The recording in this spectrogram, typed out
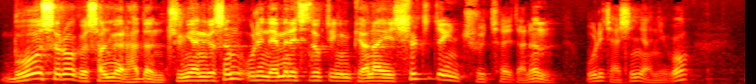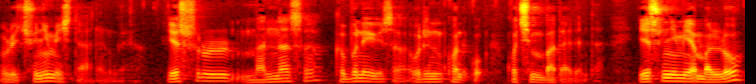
무엇으로 그 설명을 하든 중요한 것은 우리 내면의 지속적인 변화의 실질적인 주체자는 우리 자신이 아니고 우리 주님이시다라는 거예요. 예수를 만나서 그분에 의해서 우리는 고침받아야 된다. 예수님이야말로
